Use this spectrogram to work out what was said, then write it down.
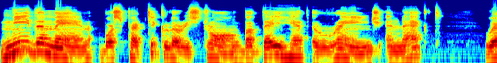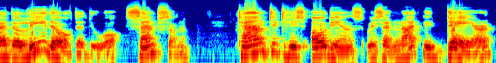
Neither man was particularly strong, but they had a range and act where the leader of the duo, Samson, taunted his audience with a nightly dare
